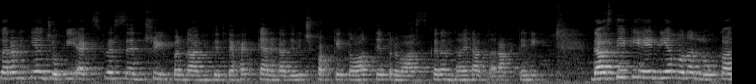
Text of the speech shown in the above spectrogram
ਕਰਨਗੀਆਂ, ਜੋ ਕਿ ਐਕਸਪ੍ਰੈਸ ਐਂਟਰੀ ਪ੍ਰਣਾਲੀ ਦੇ ਤਹਿਤ ਕੈਨੇਡਾ ਦੇ ਵਿੱਚ ਪੱਕੇ ਤੌਰ ਤੇ ਪ੍ਰਵਾਸ ਕਰਨ ਦਾ ਇਰਾਦਾ ਰੱਖਦੇ ਨੇ। ਦੱਸਦੀ ਕਿ ਇਹ ਨਿਯਮ ਉਹਨਾਂ ਲੋਕਾਂ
